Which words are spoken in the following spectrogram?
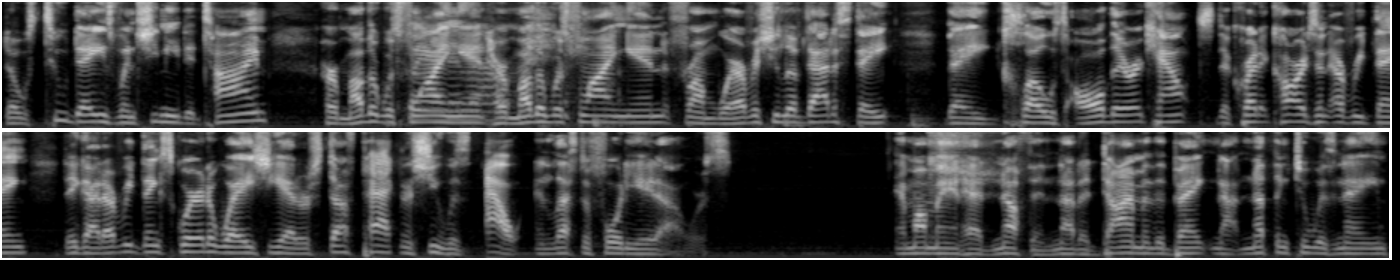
Those two days when she needed time, her mother was flying it in. Her mother was flying in from wherever she lived out of state. They closed all their accounts, the credit cards and everything. They got everything squared away. She had her stuff packed and she was out in less than 48 hours. And my man had nothing, not a dime in the bank, not nothing to his name,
